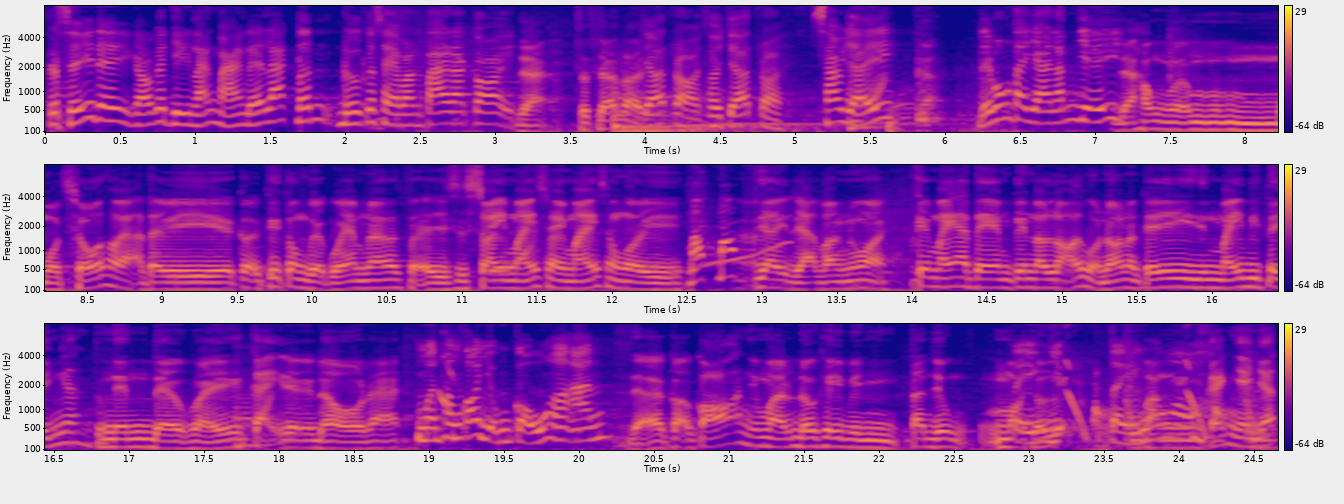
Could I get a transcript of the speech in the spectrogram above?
Cái xí đi rồi cái chuyện lãng mạn để lát tính đưa cái xè bằng tay ra coi. Dạ chết chết rồi. Chết rồi thôi chết rồi. Sao vậy để móng tay dài làm gì? Dạ không một số thôi ạ tại vì cái công việc của em nó phải xoay máy xoay máy xong rồi móc móc. Dây dạ vâng đúng rồi. Cái máy ATM cái nó lõi của nó là cái máy vi tính á nên đều phải cậy đồ ra. Mình không có dụng cụ hả anh? Dạ có, có nhưng mà đôi khi mình tận dụng mọi Tiện thứ tiện đúng bằng không? cách nhanh nhất.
